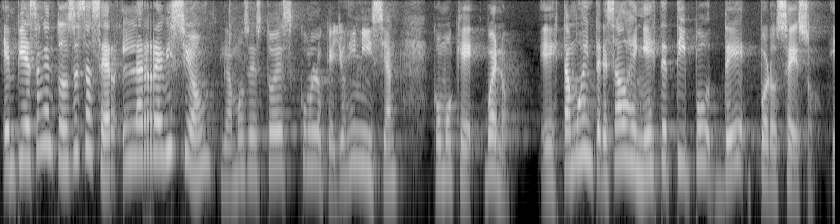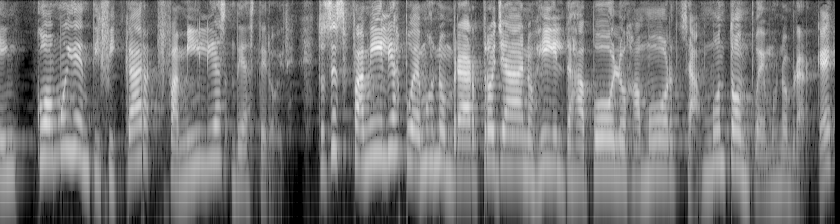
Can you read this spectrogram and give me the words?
empiezan entonces a hacer la revisión, digamos, esto es como lo que ellos inician, como que, bueno, estamos interesados en este tipo de proceso, en cómo identificar familias de asteroides. Entonces, familias podemos nombrar troyanos, hildas, apolos, amor, o sea, un montón podemos nombrar. ¿okay?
